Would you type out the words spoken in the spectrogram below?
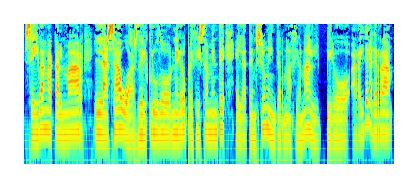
se iban a calmar las aguas del crudo negro precisamente en la tensión internacional, pero a raíz de la guerra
